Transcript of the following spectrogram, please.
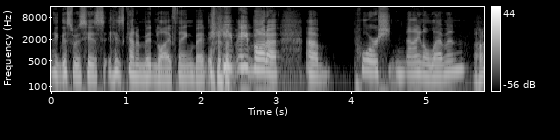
I think this was his his kind of midlife thing. But he he bought a, a Porsche 911. Uh-huh.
